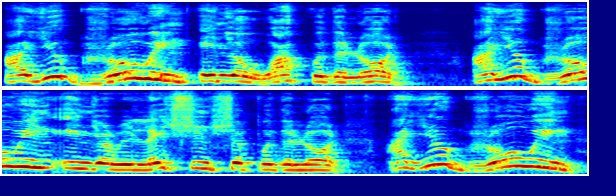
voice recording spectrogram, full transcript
Are you growing in your walk with the Lord? Are you growing in your relationship with the Lord? Are you growing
